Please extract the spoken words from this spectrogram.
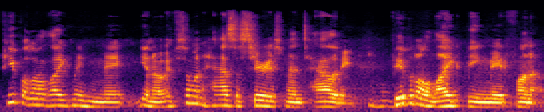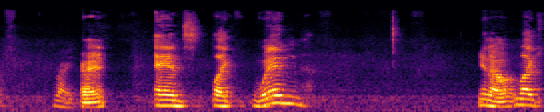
people don't like being made. You know, if someone has a serious mentality, mm-hmm. people don't like being made fun of. Right. Right. And like when, you know, like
